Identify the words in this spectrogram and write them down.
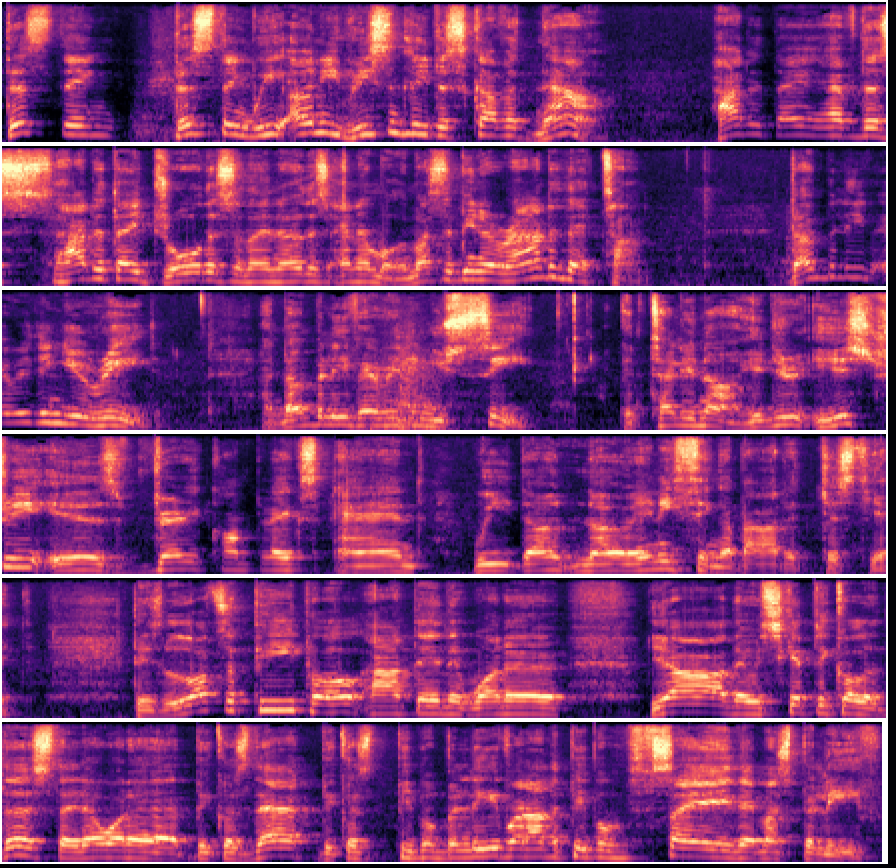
This thing, this thing we only recently discovered now. How did they have this? How did they draw this and they know this animal? It must have been around at that time. Don't believe everything you read and don't believe everything you see. Can tell you now, history is very complex and we don't know anything about it just yet. There's lots of people out there that want to, yeah, they were skeptical of this, they don't want to, because that, because people believe what other people say they must believe.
